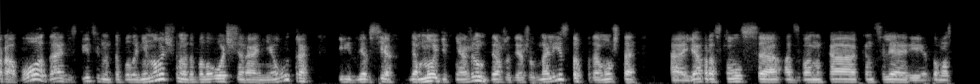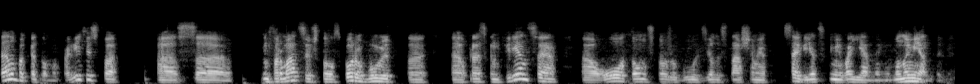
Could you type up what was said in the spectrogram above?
право, да, действительно, это было не ночью, но это было очень раннее утро, и для всех, для многих неожиданно, даже для журналистов, потому что э, я проснулся от звонка канцелярии Дома Стенбека, Дома правительства, э, с информацией, что скоро будет э, пресс-конференция о том, что же будут делать с нашими советскими военными монументами.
